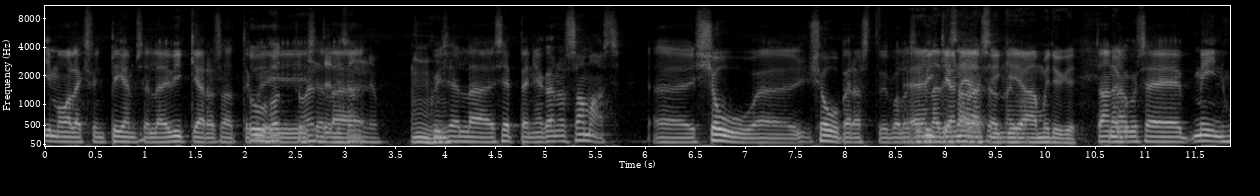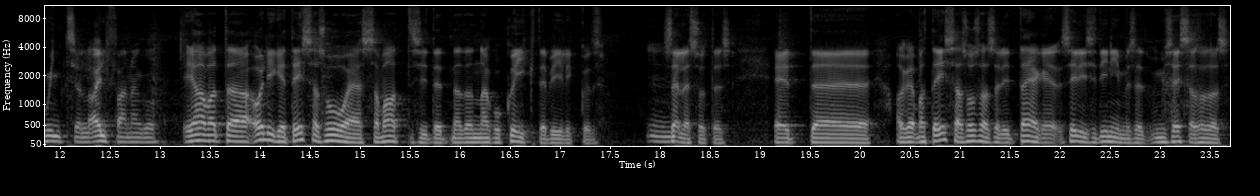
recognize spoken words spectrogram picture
Imo oleks võinud pigem selle Viki ära saata, Too kui hot selle ju., Mhm. kui selle Seppeni, aga no samas äh, show, show pärast võib-olla see Viki on ja nagu. muidugi. ta on nagu, nagu see main hunt seal, alfa nagu. ja vaata, oligi, et Essas hooajas sa vaatasid, et nad on nagu kõik debiilikud mm.. selles suhtes, et äh, aga vaata Essas osas olid täiega sellised inimesed, mis Essas osas,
